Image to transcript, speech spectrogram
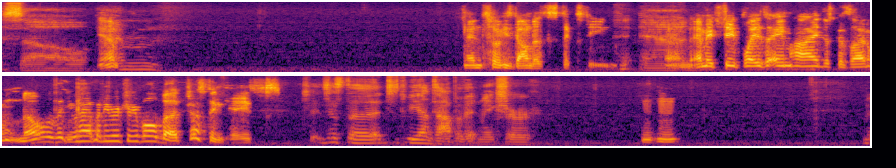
So Yep. I'm and so he's down to 16. and And MHT plays aim high just because I don't know that you have any retrieval, but just in case. just uh just to be on top of it and make sure Mm hmm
